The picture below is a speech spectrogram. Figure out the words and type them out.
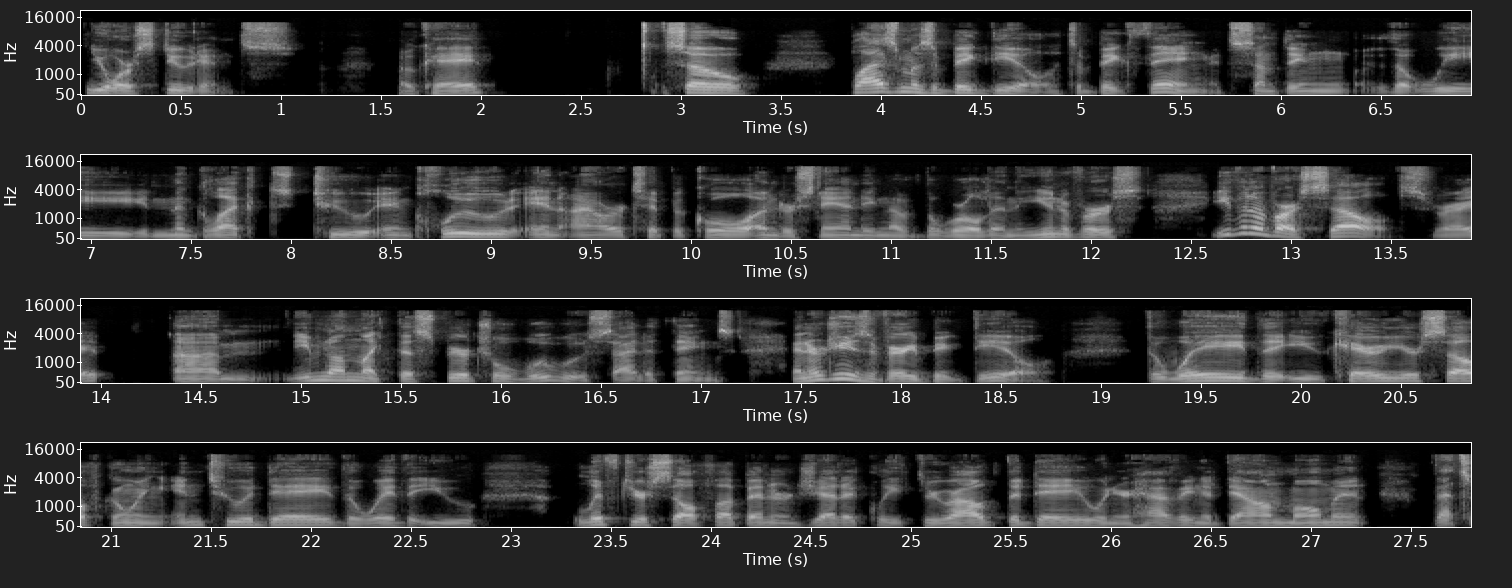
your students. Okay. So plasma is a big deal. It's a big thing. It's something that we neglect to include in our typical understanding of the world and the universe, even of ourselves, right? Um, even on like the spiritual woo woo side of things, energy is a very big deal. The way that you carry yourself going into a day, the way that you lift yourself up energetically throughout the day when you're having a down moment, that's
